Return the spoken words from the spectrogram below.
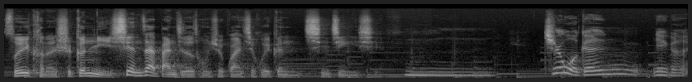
所以可能是跟你现在班级的同学关系会更亲近一些。嗯其实我跟那个，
